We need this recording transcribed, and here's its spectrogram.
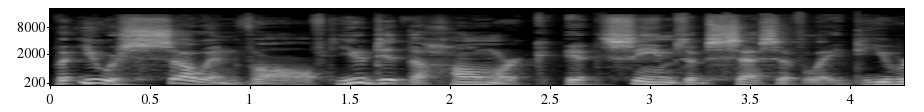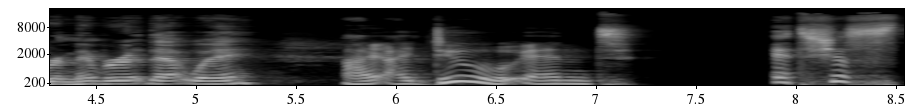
But you were so involved. You did the homework, it seems obsessively. Do you remember it that way? I, I do. And it's just,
